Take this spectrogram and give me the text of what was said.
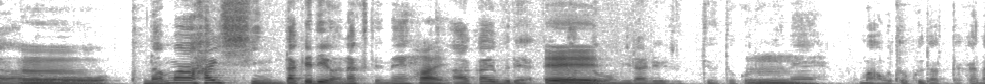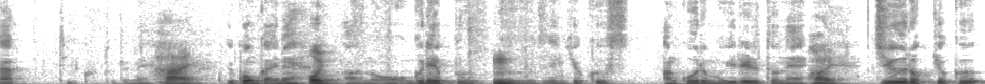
あの生配信だけではなくてね、はい。アーカイブでええ。何度も見られるっていうところがね、まあお得だったかなっていうことでね、はい。で今回ね、はい。あのグレープうん全曲アンコールも入れるとね、はい。16曲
